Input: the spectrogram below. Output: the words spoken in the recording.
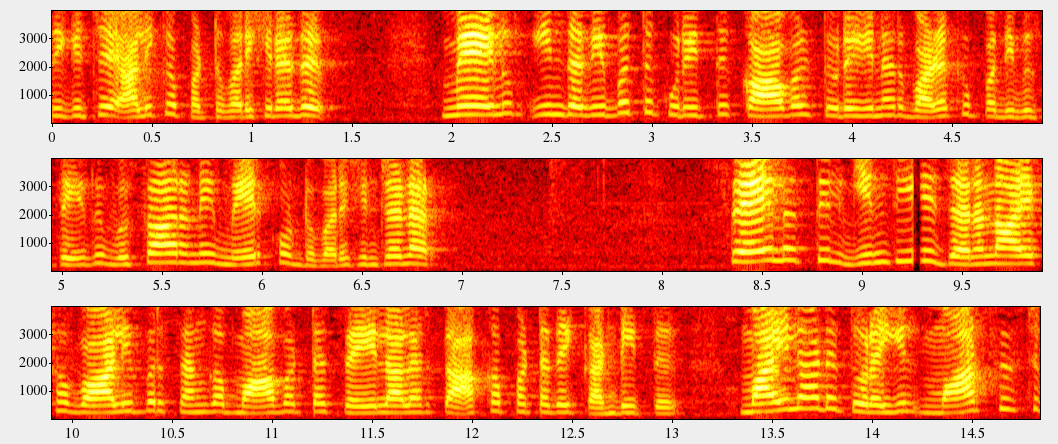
சிகிச்சை அளிக்கப்பட்டு வருகிறது. மேலும் இந்த விபத்து குறித்து காவல்துறையினர் வழக்கு பதிவு செய்து விசாரணை மேற்கொண்டு வருகின்றனர். சேலத்தில் இந்திய ஜனநாயக வாலிபர் சங்க மாவட்ட செயலாளர் தாக்கப்பட்டதை கண்டித்து மயிலாடுதுறையில் மார்க்சிஸ்ட்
